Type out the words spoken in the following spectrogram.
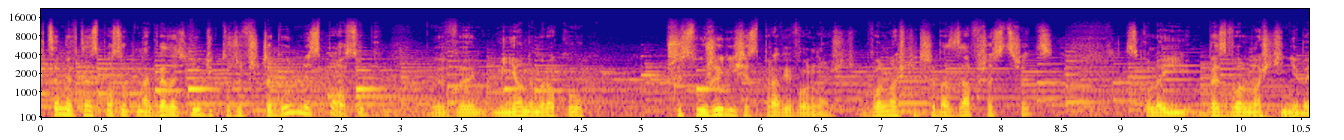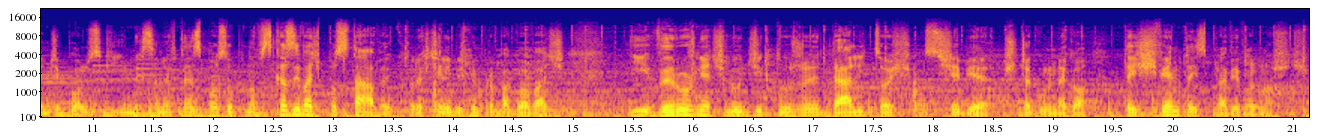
Chcemy w ten sposób nagradzać ludzi, którzy w szczególny sposób w minionym roku przysłużyli się sprawie wolności. Wolności trzeba zawsze strzec. Z kolei bez wolności nie będzie Polski i my chcemy w ten sposób no, wskazywać postawy, które chcielibyśmy propagować i wyróżniać ludzi, którzy dali coś z siebie szczególnego tej świętej sprawie wolności.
